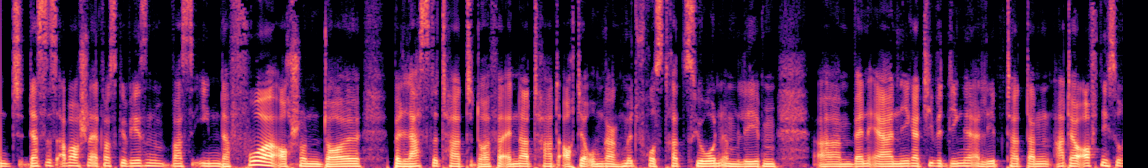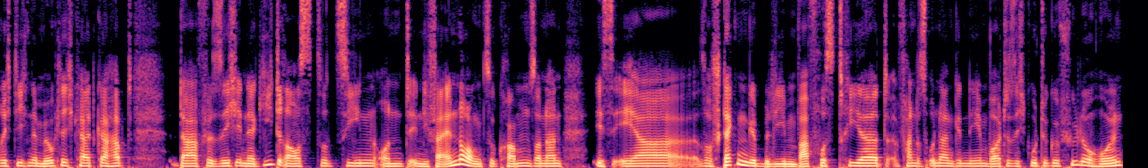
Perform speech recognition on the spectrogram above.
Und das ist aber auch schon etwas gewesen, was ihn davor auch schon doll belastet hat, doll verändert hat. Auch der Umgang mit Frustration im Leben. Ähm, wenn er negative Dinge erlebt hat, dann hat er oft nicht so richtig eine Möglichkeit gehabt, da für sich Energie draus zu ziehen und in die Veränderung zu kommen, sondern ist eher so stecken geblieben, war frustriert, fand es unangenehm, wollte sich gute Gefühle holen.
